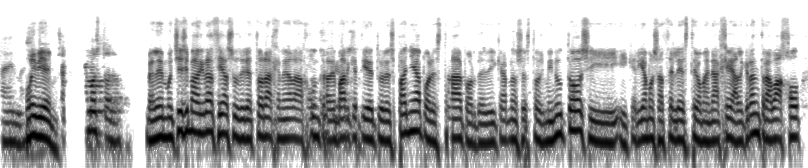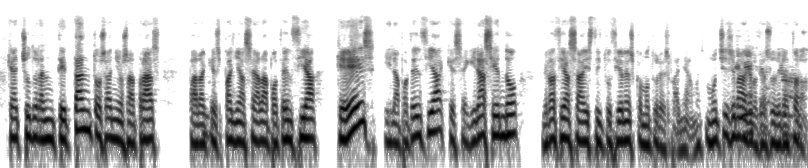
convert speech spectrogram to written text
además. Muy bien. tenemos todo. Belén, muchísimas gracias, su directora general de la Junta de Marketing de Tour España, por estar, por dedicarnos estos minutos y, queríamos hacerle este homenaje al gran trabajo que ha hecho durante tantos años atrás para que España sea la potencia que es y la potencia que seguirá siendo gracias a instituciones como Tour España. Muchísimas gracias, su directora.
